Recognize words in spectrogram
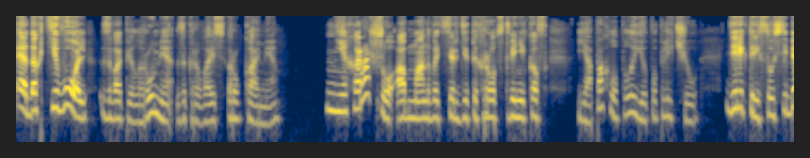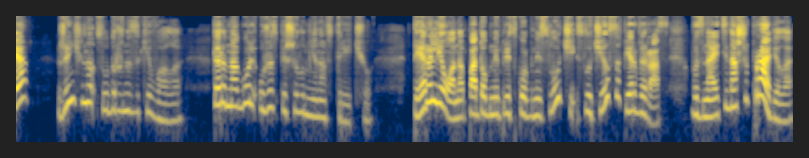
«Эдах Тиволь!» – завопила Румия, закрываясь руками. «Нехорошо обманывать сердитых родственников!» Я похлопала ее по плечу. «Директриса у себя?» Женщина судорожно закивала. Терраноголь уже спешила мне навстречу. «Терра Леона, подобный прискорбный случай случился в первый раз. Вы знаете наши правила!»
